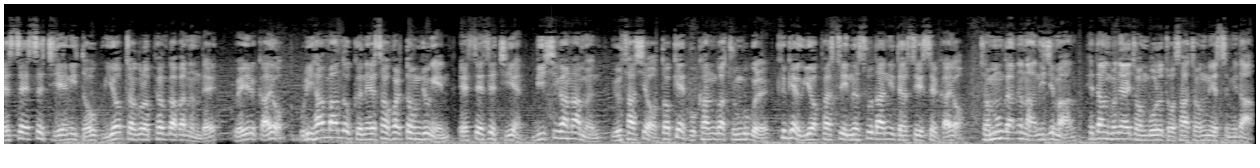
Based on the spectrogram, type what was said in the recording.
SSGN이 더욱 위협적으로 평가받는데 왜일까요? 우리 한반도 근해에서 활동 중인 SSGN 미시간함은 유사시 어떻게 북한과 중국을 크게 위협할 수 있는 수단이 될 수 있을까요? 전문가는 아니지만 해당 분야의 정보를 조사 정리했습니다.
